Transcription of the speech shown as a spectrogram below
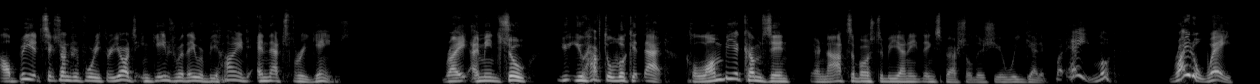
albeit 643 yards in games where they were behind, and that's three games, right? I mean, so you, you have to look at that. Columbia comes in. They're not supposed to be anything special this year. We get it. But hey, look, right away,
